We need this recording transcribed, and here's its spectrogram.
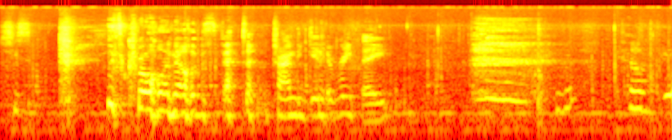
She's she's crawling out of this bathtub trying to get everything. Come here.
